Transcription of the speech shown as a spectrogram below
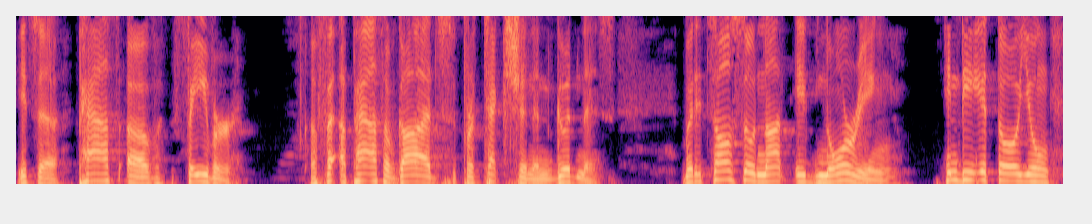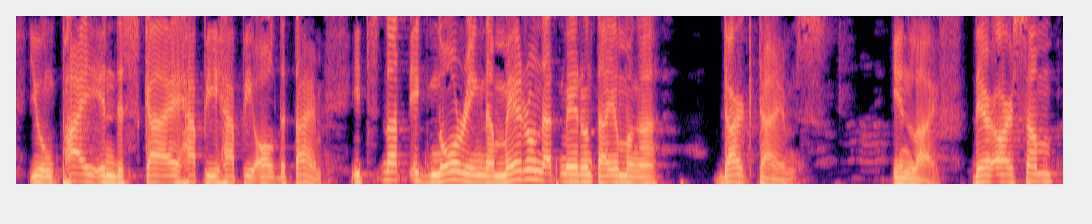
it's a path of favor, a, fa- a path of God's protection and goodness. But it's also not ignoring. Hindi ito yung, yung pie in the sky, happy, happy all the time. It's not ignoring na meron at meron tayong mga dark times in life. There are some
